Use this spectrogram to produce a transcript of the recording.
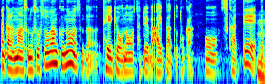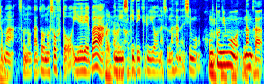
だからまあそのソフトバンクのその提供の例えば iPad とかを使って、うん、あとまあその画像のソフトを入れれば認識できるようなその話も本当にもうなんか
